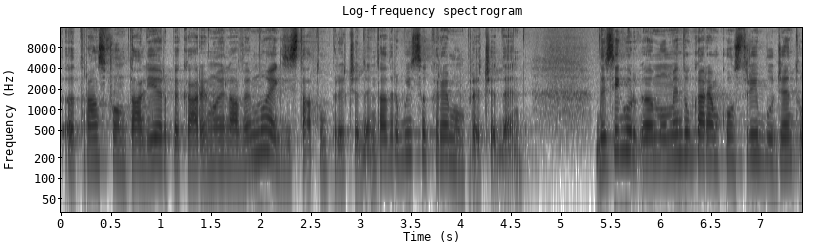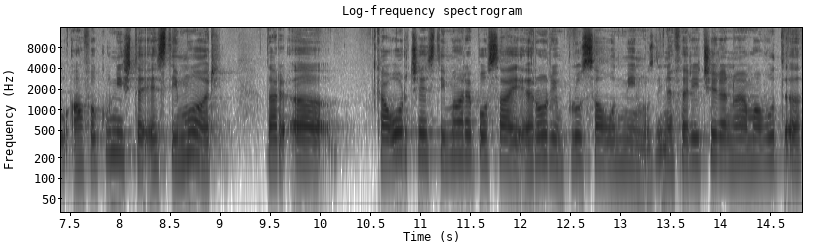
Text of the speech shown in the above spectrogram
uh, transfrontalier pe care noi îl avem. Nu a existat un precedent, a trebuit să creăm un precedent. Desigur că în momentul în care am construit bugetul, am făcut niște estimări, dar uh, ca orice estimare poți să ai erori în plus sau în minus. Din nefericire, noi am avut uh,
